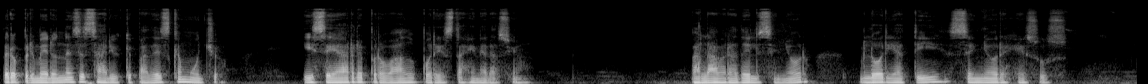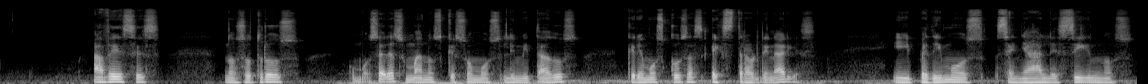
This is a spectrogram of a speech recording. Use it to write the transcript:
Pero primero es necesario que padezca mucho y sea reprobado por esta generación. Palabra del Señor, Gloria a ti, Señor Jesús. A veces nosotros, como seres humanos que somos limitados, queremos cosas extraordinarias y pedimos señales, signos,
